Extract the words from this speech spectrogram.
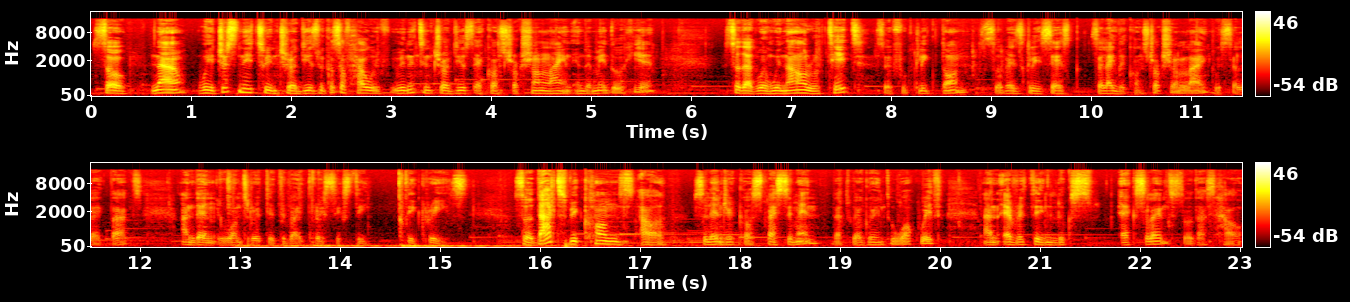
So now we just need to introduce, because of how we, we need to introduce a construction line in the middle here so that when we now rotate, so if we click done, so basically it says select the construction line, we select that, and then we want to rotate it by 360 degrees. So that becomes our cylindrical specimen that we're going to work with, and everything looks excellent. So that's how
